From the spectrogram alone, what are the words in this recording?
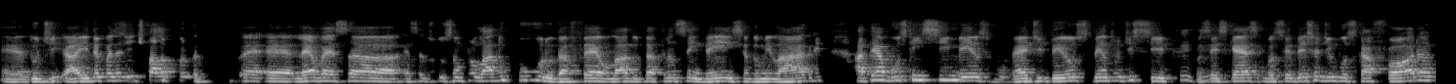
é, do dia, aí depois a gente fala é, é, leva essa, essa discussão para o lado puro da fé, o lado da transcendência, do milagre, até a busca em si mesmo, né, de Deus dentro de si. Uhum. Você esquece, você deixa de buscar fora,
